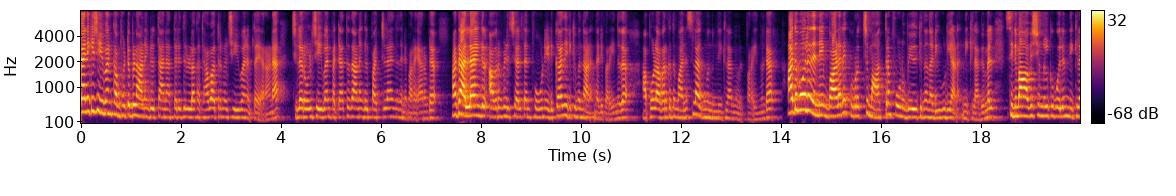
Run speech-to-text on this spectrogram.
തനിക്ക് ചെയ്യുവാൻ കംഫർട്ടബിൾ ആണെങ്കിൽ താൻ അത്തരത്തിലുള്ള കഥാപാത്രങ്ങൾ ചെയ്യുവാനും തയ്യാറാണ്. ചില റോൾ ചെയ്യുവാൻ പറ്റാത്തതാണെങ്കിൽ പറ്റില്ല എന്ന് തന്നെ പറയാറുണ്ട്. അതല്ല എങ്കിൽ അവർ വിളിച്ചാൽ താൻ ഫോൺ എടുക്കാതിരിക്കുമെന്നാണ് നടി പറയുന്നത്. അപ്പോൾ അവർക്കത് മനസ്സിലാകുമെന്നും നിഖില വിമൽ പറയുന്നുണ്ട്. അതുപോലെ തന്നെ വളരെ കുറച്ച് മാത്രം ഫോൺ ഉപയോഗിക്കുന്ന നടി കൂടിയാണ് നിഖില വിമൽ സിനിമാ ആവശ്യങ്ങൾക്ക് പോലും നിഖില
